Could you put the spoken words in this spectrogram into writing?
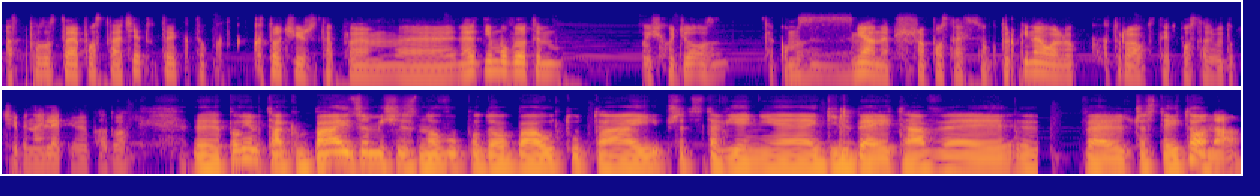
A pozostałe postacie tutaj, kto, kto ci, że tak powiem, e, nawet nie mówię o tym, jeśli chodzi o taką zmianę przyszła postać z oryginału, ale która tutaj postać według Ciebie najlepiej wypadła? E, powiem tak, bardzo mi się znowu podobał tutaj przedstawienie Gilberta w Well Chestertona.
